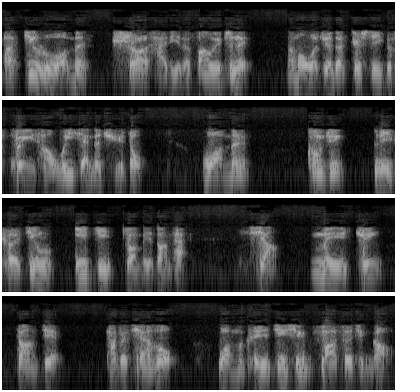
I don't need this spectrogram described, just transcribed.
他进入我们十二海里的范围之内，那么我觉得这是一个非常危险的举动。我们空军立刻进入一级装备状态，向美军战舰它的前后，我们可以进行发射警告。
